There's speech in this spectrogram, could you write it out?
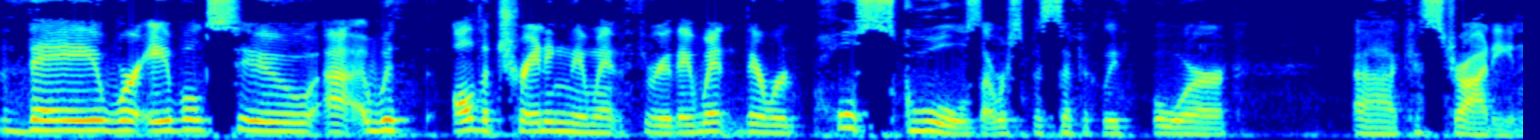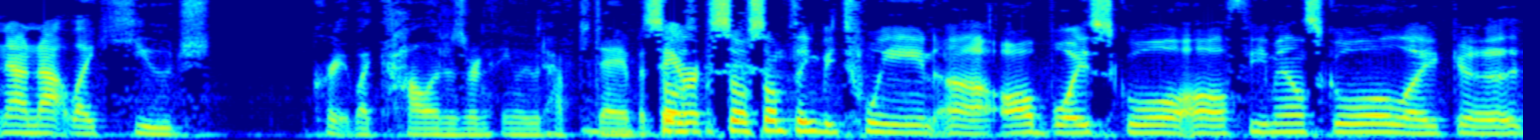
they were able to, uh, with all the training they went through, they went. There were whole schools that were specifically for uh, castrati. Now, not like huge, great like colleges or anything we would have today, but So, were. so something between uh, all boys school, all female school, like uh,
